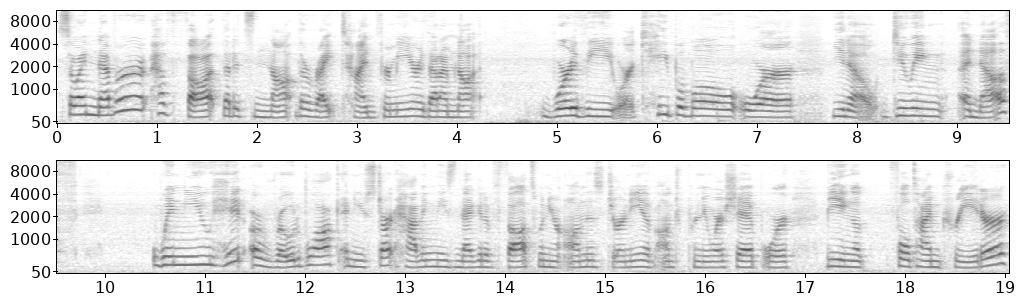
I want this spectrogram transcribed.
So I never have thought that it's not the right time for me or that I'm not worthy or capable or, you know, doing enough. When you hit a roadblock and you start having these negative thoughts when you're on this journey of entrepreneurship or being a full time creator,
